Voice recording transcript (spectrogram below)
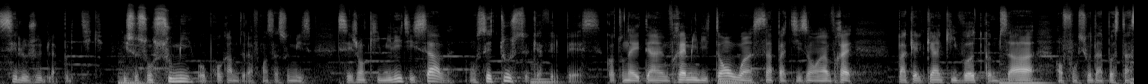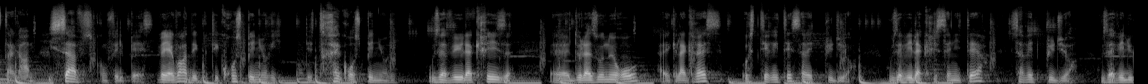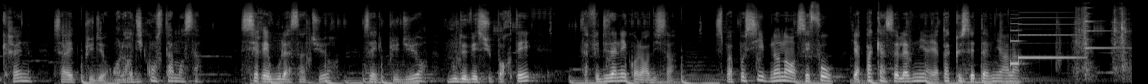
c'est le jeu de la politique. Ils se sont soumis au programme de la France insoumise. Ces gens qui militent, ils savent, on sait tous ce qu'a fait le PS. Quand on a été un vrai militant ou un sympathisant, un vrai, pas quelqu'un qui vote comme ça en fonction d'un post Instagram. Ils savent ce qu'on fait le PS. Il va y avoir des, grosses pénuries, des très grosses pénuries. Vous avez eu la crise euh, de la zone euro avec la Grèce, austérité, ça va être plus dur. Vous avez la crise sanitaire, ça va être plus dur. Vous avez l'Ukraine, ça va être plus dur. On leur dit constamment ça. Serrez-vous la ceinture, ça va être plus dur, vous devez supporter. Ça fait des années qu'on leur dit ça. C'est pas possible. Non, non, c'est faux. Il n'y a pas qu'un seul avenir, il n'y a pas que cet avenir-là.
